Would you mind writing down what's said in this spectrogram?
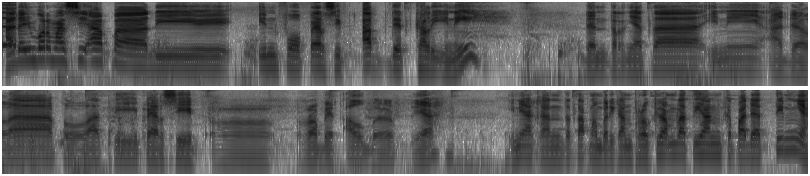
Ada informasi apa di info Persib Update kali ini? Dan ternyata ini adalah pelatih Persib Robert Albert ya. Ini akan tetap memberikan program latihan kepada timnya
